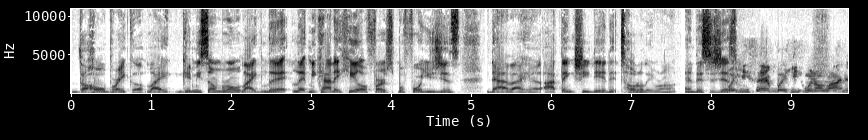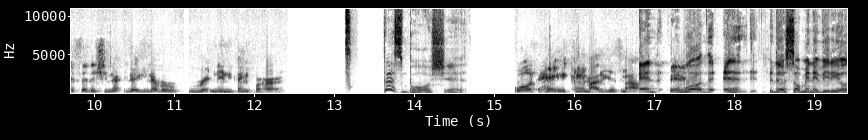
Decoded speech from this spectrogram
the whole breakup. Like, give me some room. Like, let let me kind of heal first before you just dive out here. I think she did it totally wrong, and this is just But he said, but he went online and said that she ne- that he never written anything for her. that's bullshit. Well, hey, it came out of his mouth. And Yeah. well, the, and there's so many videos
